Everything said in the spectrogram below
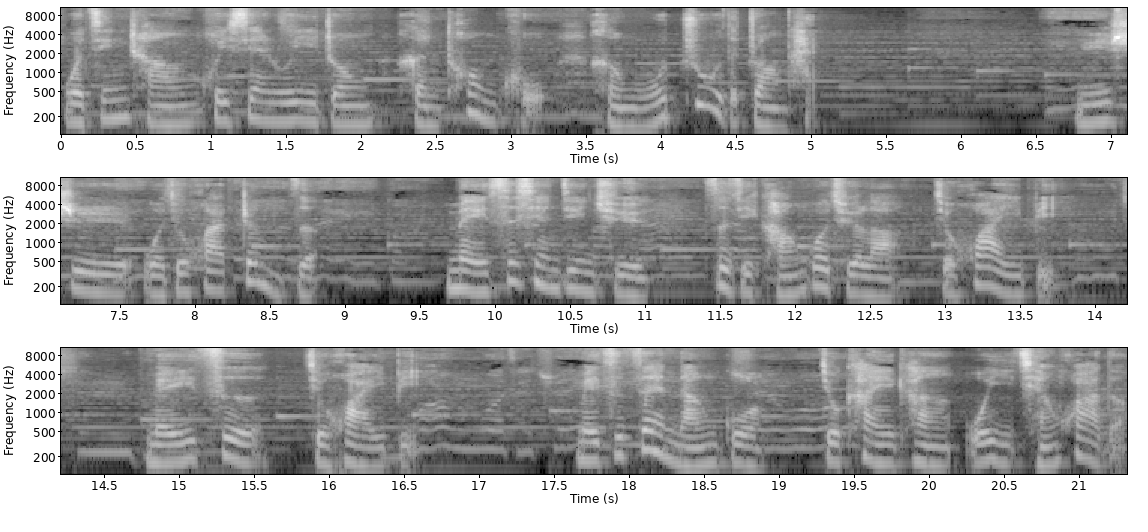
我经常会陷入一种很痛苦、很无助的状态，于是我就画正字，每次陷进去，自己扛过去了就画一笔，每一次就画一笔，每次再难过就看一看我以前画的。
